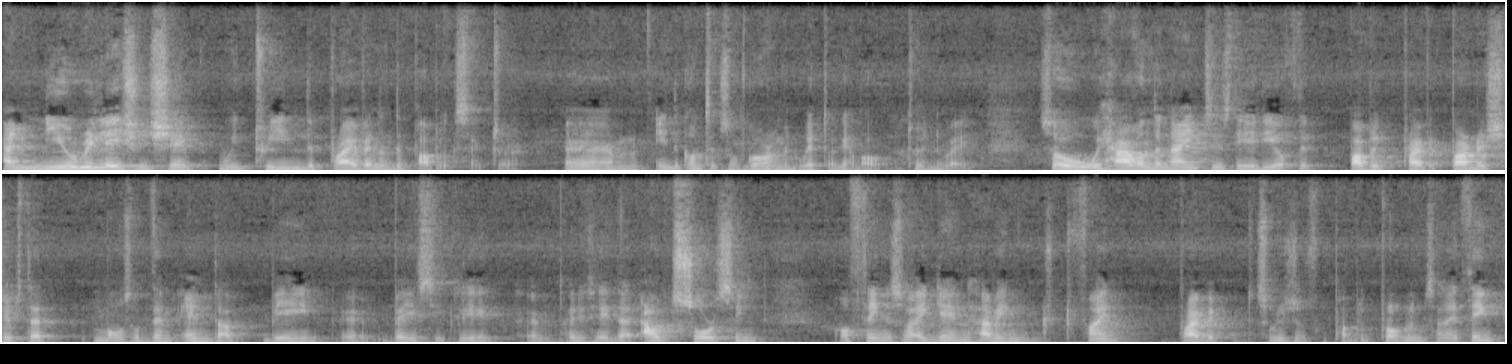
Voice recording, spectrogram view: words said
a new relationship between the private and the public sector um, in the context of government we're talking about to innovate. So we have on the 90s the idea of the public-private partnerships that most of them end up being uh, basically, um, how do you say that, outsourcing of things. So again, having to find private solutions for public problems. And I think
